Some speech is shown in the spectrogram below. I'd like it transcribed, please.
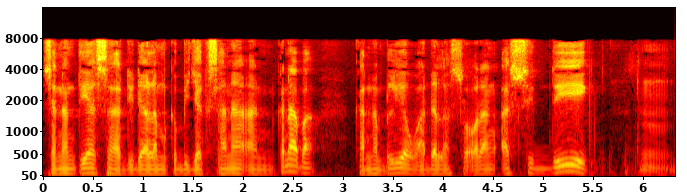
Senantiasa di dalam kebijaksanaan. Kenapa? karena beliau adalah seorang as-siddiq. Hmm.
